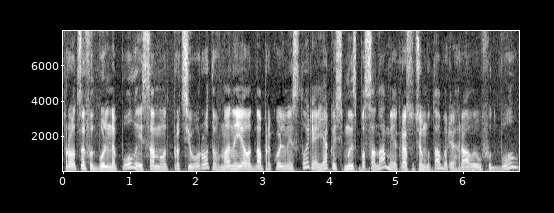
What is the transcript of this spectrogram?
про це футбольне поле, і саме от про ці ворота в мене є одна прикольна історія. Якось ми з пацанами якраз у цьому таборі грали у футбол.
